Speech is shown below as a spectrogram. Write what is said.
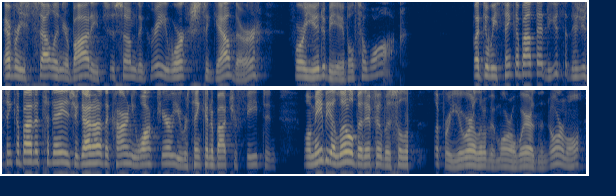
every cell in your body to some degree works together for you to be able to walk? But do we think about that? Do you th- did you think about it today as you got out of the car and you walked here? You were thinking about your feet, and well, maybe a little bit if it was a little slippery. You were a little bit more aware than normal.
